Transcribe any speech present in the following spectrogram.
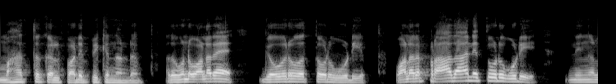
മഹത്തുക്കൾ പഠിപ്പിക്കുന്നുണ്ട്. അതുകൊണ്ട് വളരെ ഗൗരവത്തോടു കൂടി വളരെ പ്രാധാന്യത്തോടു കൂടി നിങ്ങൾ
